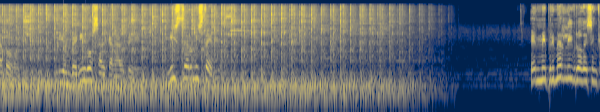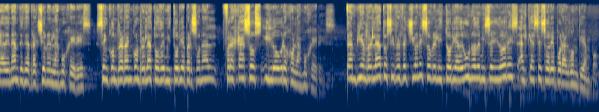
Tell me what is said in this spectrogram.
A todos, bienvenidos al canal de Mr. Misterios. En mi primer libro Desencadenantes de Atracción en las Mujeres se encontrarán con relatos de mi historia personal, fracasos y logros con las mujeres. También relatos y reflexiones sobre la historia de uno de mis seguidores al que asesoré por algún tiempo.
